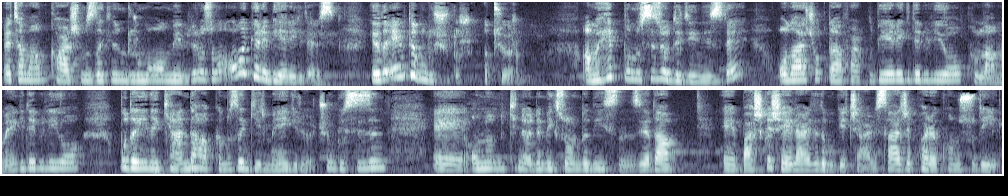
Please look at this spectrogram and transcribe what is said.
E tamam karşımızdakinin durumu olmayabilir o zaman ona göre bir yere gideriz. Ya da evde buluşulur atıyorum. Ama hep bunu siz ödediğinizde olay çok daha farklı bir yere gidebiliyor, kullanmaya gidebiliyor. Bu da yine kendi hakkımıza girmeye giriyor. Çünkü sizin e, onunkini ödemek zorunda değilsiniz ya da e, başka şeylerde de bu geçerli. Sadece para konusu değil.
